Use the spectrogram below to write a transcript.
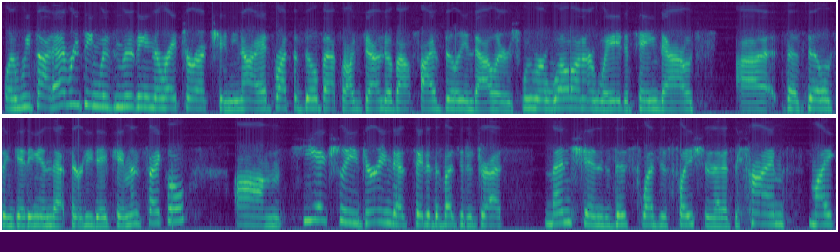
when we thought everything was moving in the right direction. You know, I had brought the bill backlog down to about $5 billion. We were well on our way to paying down uh, the bills and getting in that 30-day payment cycle. Um, he actually, during that State of the Budget address, mentioned this legislation that at the time Mike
